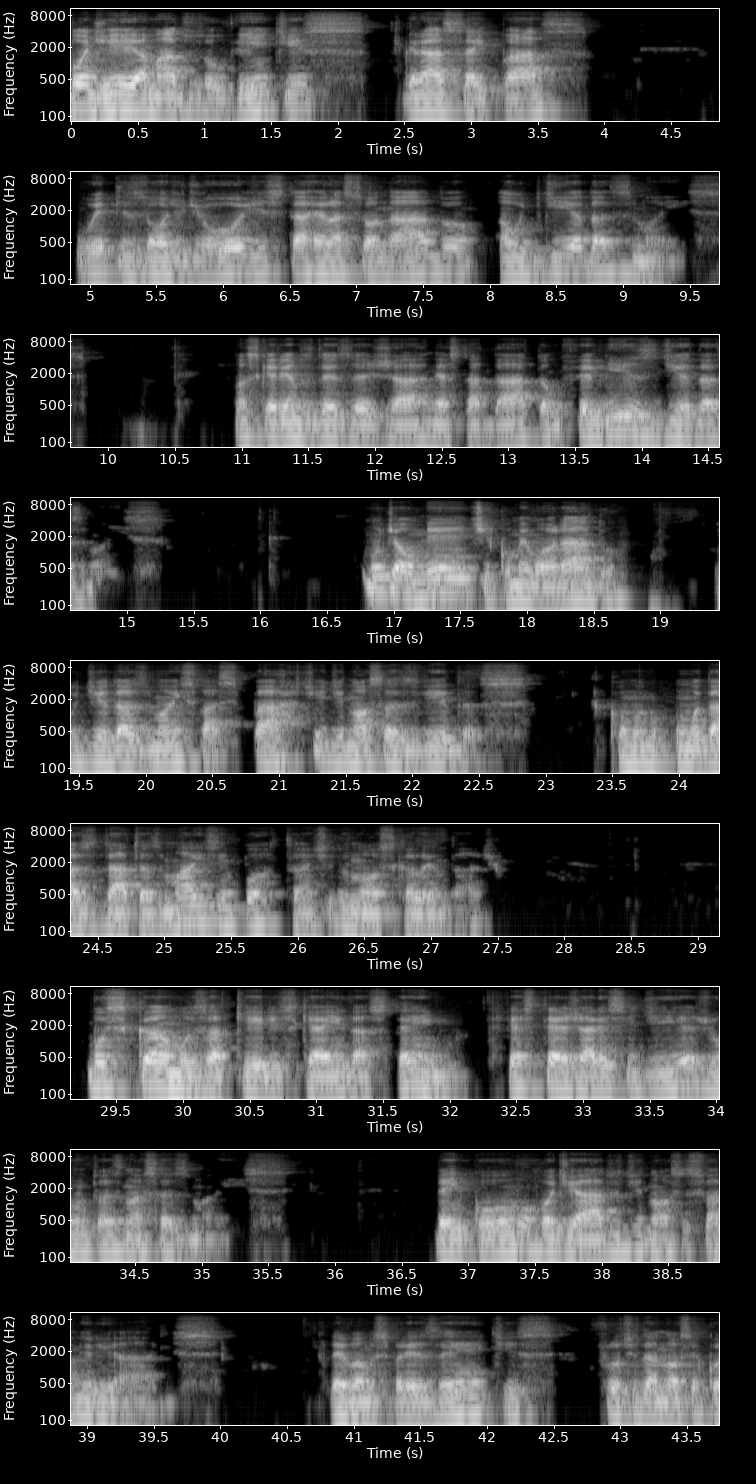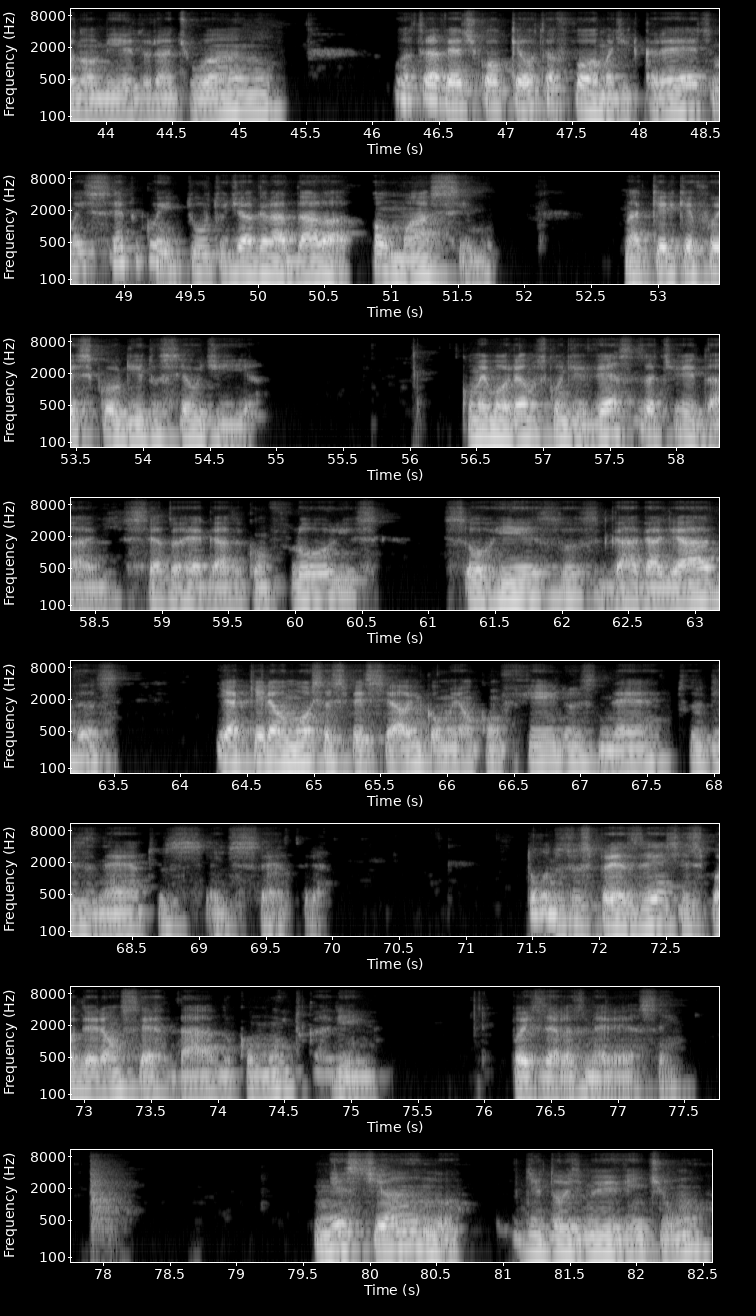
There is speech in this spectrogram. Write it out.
Bom dia, amados ouvintes, graça e paz. O episódio de hoje está relacionado ao Dia das Mães. Nós queremos desejar nesta data um feliz Dia das Mães. Mundialmente comemorado, o Dia das Mães faz parte de nossas vidas, como uma das datas mais importantes do nosso calendário. Buscamos aqueles que ainda as têm festejar esse dia junto às nossas mães, bem como rodeados de nossos familiares. Levamos presentes, frutos da nossa economia durante o ano, ou através de qualquer outra forma de crédito, mas sempre com o intuito de agradá-la ao máximo naquele que foi escolhido o seu dia. Comemoramos com diversas atividades, sendo regada com flores, sorrisos, gargalhadas e aquele almoço especial em comunhão com filhos, netos, bisnetos, etc. Todos os presentes poderão ser dados com muito carinho, pois elas merecem. Neste ano de 2021,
